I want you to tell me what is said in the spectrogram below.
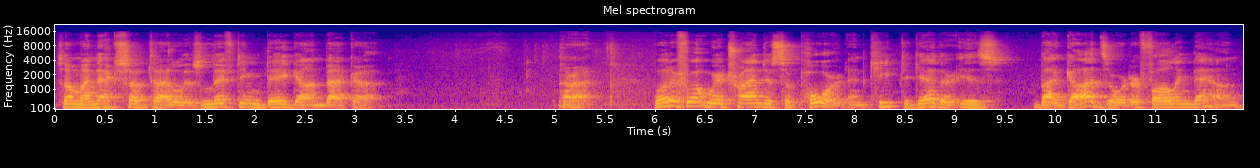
So my next subtitle is Lifting Dagon Back Up. All right. What if what we're trying to support and keep together is by God's order falling down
